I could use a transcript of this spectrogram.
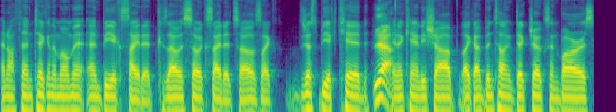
and authentic in the moment and be excited because I was so excited. So I was like, just be a kid Yeah. in a candy shop. Like I've been telling dick jokes in bars.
